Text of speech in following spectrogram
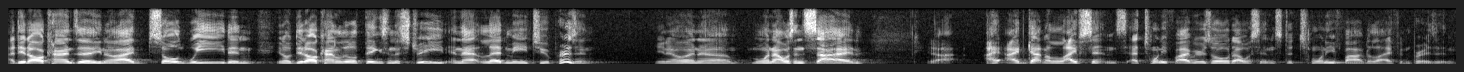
I did all kinds of, you know, I sold weed and, you know, did all kind of little things in the street, and that led me to prison, you know. And uh, when I was inside, you I, I'd gotten a life sentence. At 25 years old, I was sentenced to 25 to life in prison.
